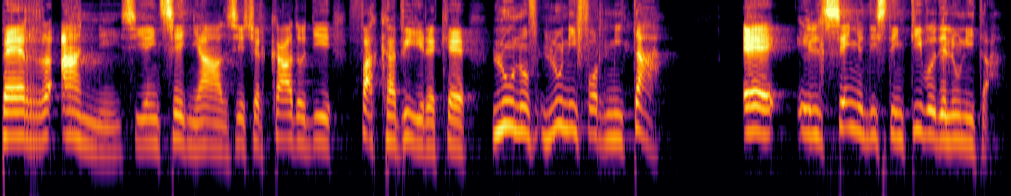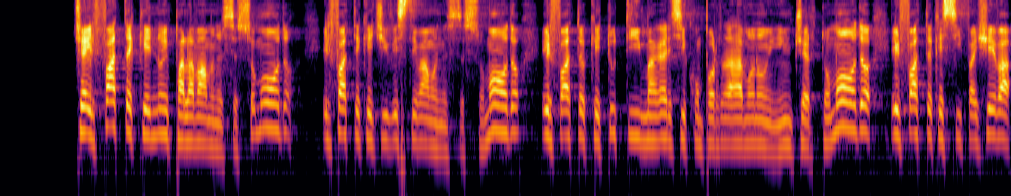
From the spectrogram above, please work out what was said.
per anni si è insegnato, si è cercato di far capire che l'uniformità è il segno distintivo dell'unità. Cioè il fatto è che noi parlavamo nello stesso modo, il fatto che ci vestivamo nello stesso modo, il fatto che tutti magari si comportavano in un certo modo, il fatto che si faceva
